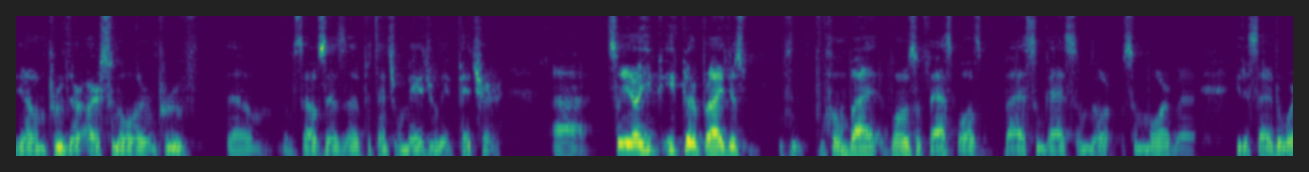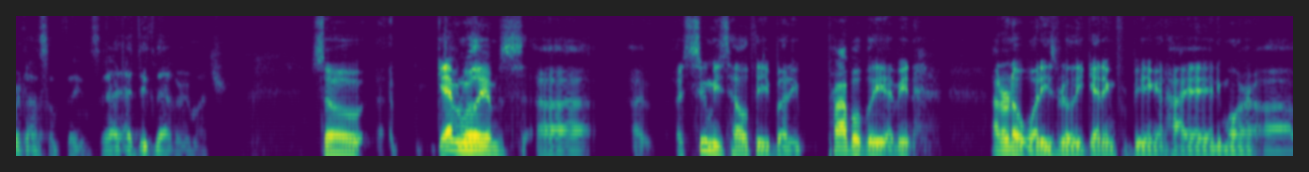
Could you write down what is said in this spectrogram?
you know improve their arsenal or improve um, themselves as a potential major league pitcher. Uh, so you know he he could have probably just blown by blown some fastballs by some guys some more, some more, but he decided to work on some things. I, I dig that very much. So uh, Gavin Williams, uh, I assume he's healthy, but he probably I mean. I don't know what he's really getting from being at high A anymore. Uh,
